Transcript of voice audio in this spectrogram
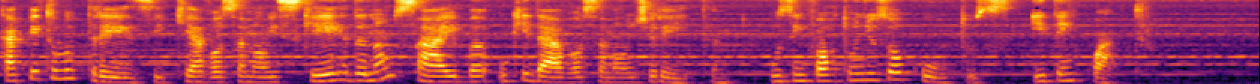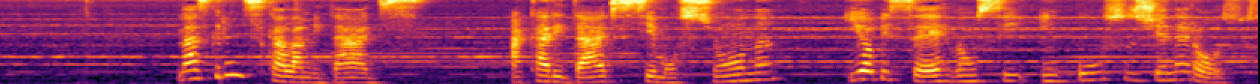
Capítulo 13: Que a vossa mão esquerda não saiba o que dá a vossa mão direita. Os infortúnios ocultos. Item 4. Nas grandes calamidades, a caridade se emociona e observam-se impulsos generosos,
